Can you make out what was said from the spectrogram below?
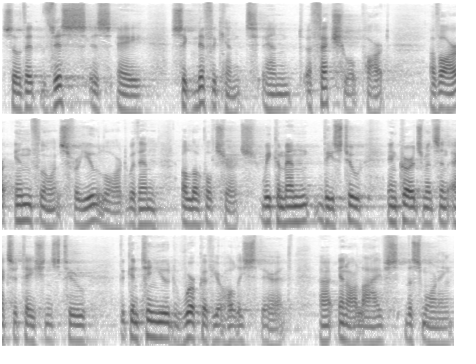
so that this is a significant and effectual part of our influence for you, Lord, within a local church. We commend these two encouragements and exhortations to the continued work of your Holy Spirit uh, in our lives this morning.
